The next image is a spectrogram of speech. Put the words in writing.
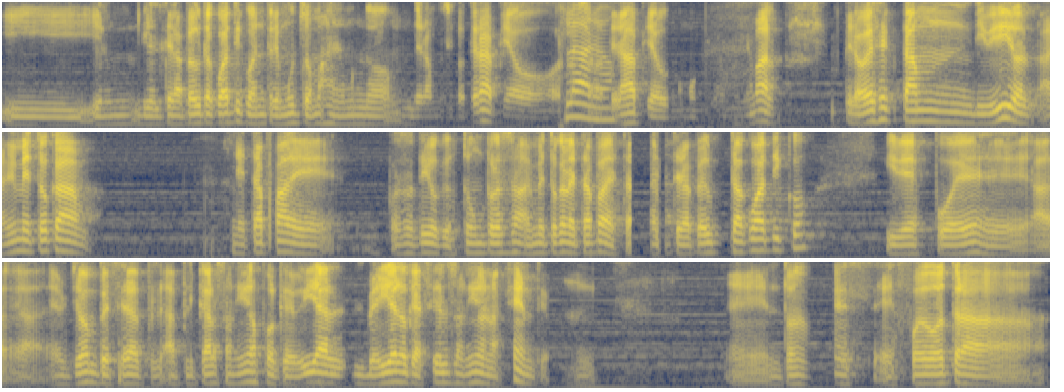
y, el, terapeuta acuático entre mucho más en el mundo de la musicoterapia o la terapia o como queramos llamar. Pero a veces están divididos. A mí me toca la etapa de, por eso te digo que es todo un proceso, a mí me toca la etapa de estar terapeuta acuático y después eh, yo empecé a aplicar sonidos porque veía, veía lo que hacía el sonido en la gente. Eh, entonces eh, fue otra,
